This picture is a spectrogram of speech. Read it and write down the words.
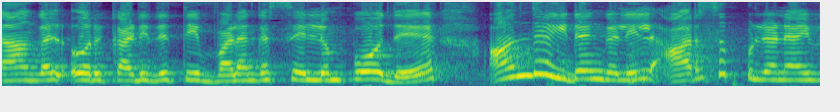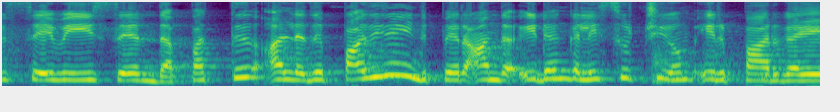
நாங்கள் ஒரு கடிதத்தை வழங்க செல்லும் போது அந்த இடங்களில் அரசு புலனாய்வு சேவையை சேர்ந்த பத்து அல்லது பதினைந்து பேர் அந்த இடங்களை சுற்றியும் இருப்பார்கள்.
